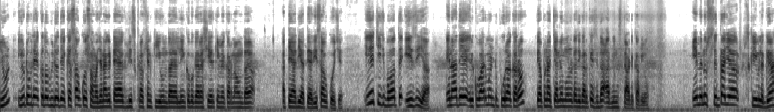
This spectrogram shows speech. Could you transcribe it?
YouTube ਦੇ ਇੱਕ ਦੋ ਵੀਡੀਓ ਦੇਖ ਕੇ ਸਭ ਕੁਝ ਸਮਝਣਾ ਕਿ ਟੈਗ ਡਿਸਕ੍ਰਿਪਸ਼ਨ ਕੀ ਹੁੰਦਾ ਹੈ ਲਿੰਕ ਵਗੈਰਾ ਸ਼ੇਅਰ ਕਿਵੇਂ ਕਰਨਾ ਹੁੰਦਾ ਹੈ ਅਤਿਆਦੀ ਇਤਿਆਦੀ, ਸਭ ਕੁਝ ਇਹ ਚੀਜ਼ ਬਹੁਤ ਈਜ਼ੀ ਆ। ਇਹਨਾਂ ਦੇ ਰਿਕੁਆਇਰਮੈਂਟ ਪੂਰਾ ਕਰੋ ਤੇ ਆਪਣਾ ਚੈਨਲ ਮੋਨੇਟਾਈਜ਼ ਕਰਕੇ ਸਿੱਧਾ ਅਰਨਿੰਗ ਸਟਾਰਟ ਕਰ ਲਓ। ਇਹ ਮੈਨੂੰ ਸਿੱਧਾ ਜਿਹਾ ਸਕੀਮ ਲੱਗਿਆ।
